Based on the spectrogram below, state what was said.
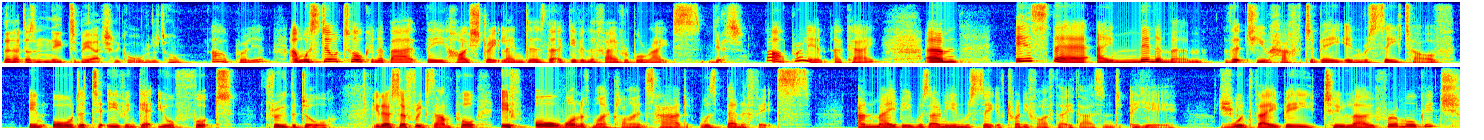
then it doesn't need to be actually court ordered at all. Oh, brilliant. And we're still talking about the high street lenders that are giving the favourable rates. Yes. Oh, brilliant. Okay. Um, is there a minimum that you have to be in receipt of in order to even get your foot through the door? You know, so for example, if all one of my clients had was benefits and maybe was only in receipt of 25, 30,000 a year, would they be too low for a mortgage?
